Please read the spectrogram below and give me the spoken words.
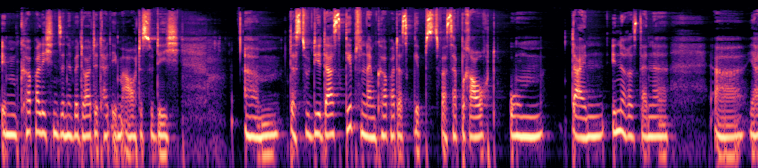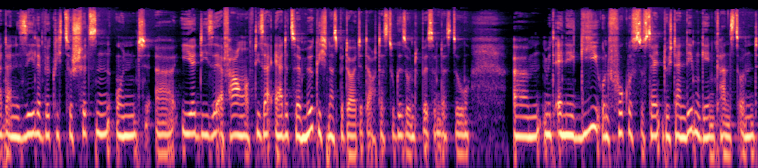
im körperlichen Sinne bedeutet halt eben auch, dass du dich ähm, dass du dir das gibst und deinem Körper das gibst, was er braucht, um dein Inneres, deine, äh, ja, deine Seele wirklich zu schützen und äh, ihr diese Erfahrung auf dieser Erde zu ermöglichen. Das bedeutet auch, dass du gesund bist und dass du ähm, mit Energie und Fokus durch dein Leben gehen kannst. Und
